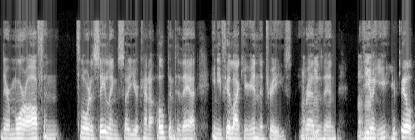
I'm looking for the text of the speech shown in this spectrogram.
they're more often floor to ceiling, so you're kind of open to that, and you feel like you're in the trees mm-hmm. rather than mm-hmm. viewing. You you feel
